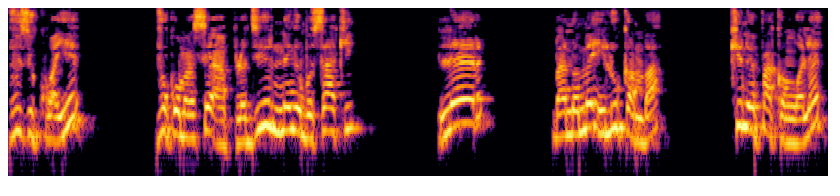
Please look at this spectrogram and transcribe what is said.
vous y croyez vous commencez à applaudir ndenge bosalaki l'air banommé ilukamba qui n'est pas congolais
